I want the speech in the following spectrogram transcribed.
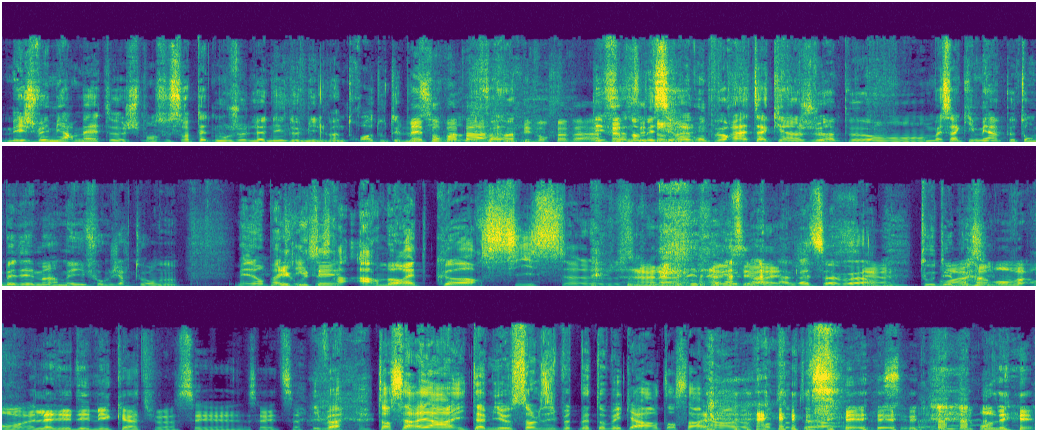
mais je vais m'y remettre. Je pense que ce sera peut-être mon jeu de l'année 2023. Tout est possible. Mais pourquoi hein. pas des fois, Mais pourquoi pas Des fois, non, mais c'est vrai qu'on peut réattaquer un jeu un peu en. Moi, c'est vrai qu'il m'est un peu tombé des mains, mais il faut que j'y retourne. Mais non, Patrick, Écoutez... ce sera Armored Core 6. Euh, voilà. Ah oui, c'est vrai. On va savoir. Tout est possible. On L'année des mechas, tu vois, c'est... ça va être ça. Il va... T'en sais rien, hein, il t'a mis au sol, il peut te mettre au mecha, hein, t'en sais rien, euh, on est,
